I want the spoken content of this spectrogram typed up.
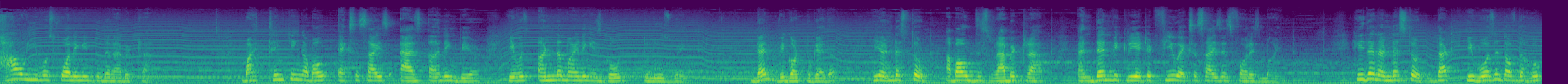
how he was falling into the rabbit trap? By thinking about exercise as earning beer, he was undermining his goal to lose weight. Then we got together. He understood about this rabbit trap and then we created few exercises for his mind. He then understood that he wasn't off the hook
